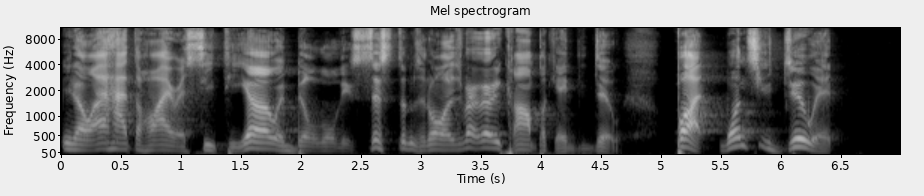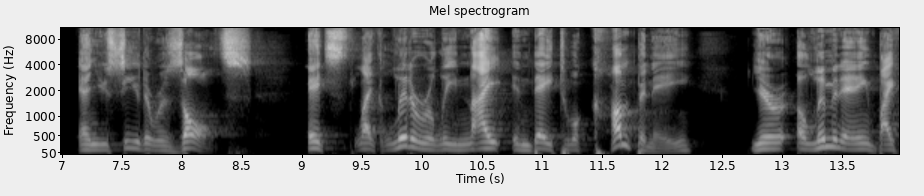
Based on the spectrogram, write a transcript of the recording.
you know, I had to hire a CTO and build all these systems and all. It's very, very complicated to do. But once you do it and you see the results, it's like literally night and day to a company you're eliminating by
